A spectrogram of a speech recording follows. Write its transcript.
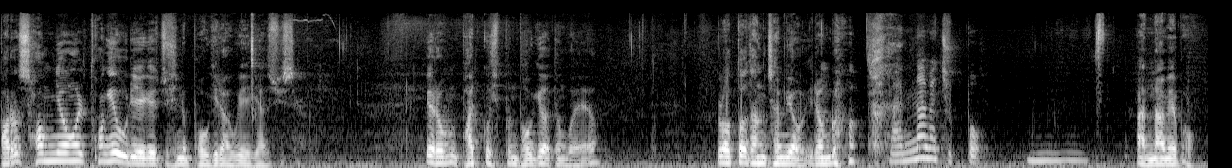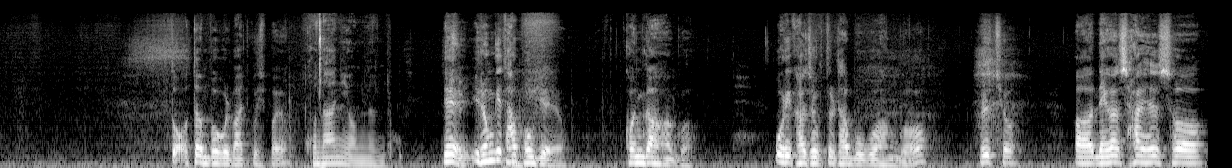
바로 성령을 통해 우리에게 주시는 복이라고 얘기할 수 있어요. 여러분 받고 싶은 복이 어떤 거예요? 로또 당첨이요 이런 거? 만남의 축복. 음. 만남의 복. 또 어떤 복을 받고 싶어요? 고난이 없는 복. 네, 이런 게 다 복이에요. 건강한 거, 우리 가족들 다 무고한 거, 그렇죠. 어, 내가 사회에서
